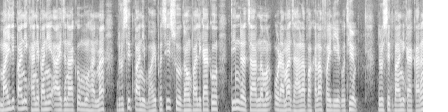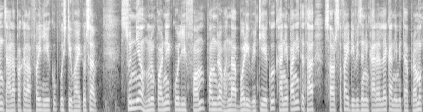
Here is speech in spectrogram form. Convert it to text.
माइली पानी खानेपानी आयोजनाको मुहानमा दूषित पानी भएपछि सो गाउँपालिकाको तीन र चार नम्बर ओडामा झाडा पखाला फैलिएको थियो। दूषित पानीका कारण झाडा पखाला फैलिएको पुष्टि भएको छ। शून्य हुनुपर्ने कोली फर्म पन्ध्रभन्दा बढी भेटिएको खानेपानी तथा सरसफाई डिभिजन कार्यालयका निमित्त प्रमुख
